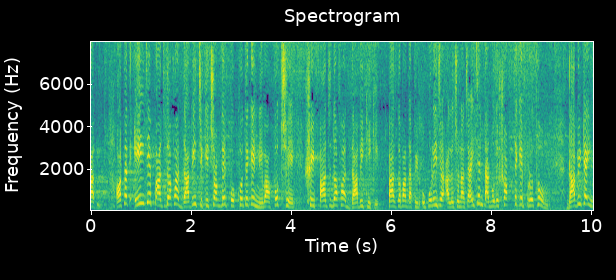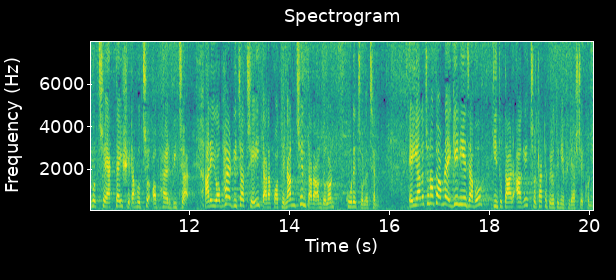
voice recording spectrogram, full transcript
দাবি, অর্থাৎ এই যে পাঁচ দফা দাবি চিকিৎসকদের পক্ষ থেকে নেওয়া হচ্ছে, সেই পাঁচ দফা দাবি কি কি? পাঁচ দফা দাবির উপরেই যে আলোচনা চাইছেন, তার মধ্যে সব থেকে প্রথম দাবিটাই হচ্ছে একটাই, সেটা হচ্ছে অভয়ের বিচার। আর এই অভয়ের বিচার চেয়েই তারা পথে নামছেন, তারা আন্দোলন করে চলেছেন। এই আলোচনা তো আমরা এগিয়ে নিয়ে যাব, কিন্তু তার আগে ছোট্ট একটা বিরতি নিয়ে ফিরে আসছে এক্ষুনি।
